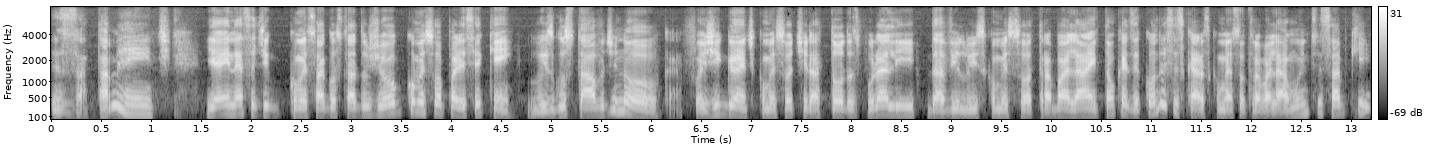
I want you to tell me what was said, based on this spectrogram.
Exatamente. E aí, nessa de começar a gostar do jogo, começou a aparecer quem? Luiz Gustavo de novo, cara. Foi gigante, começou a tirar todas por ali. Davi Luiz começou a trabalhar. Então, quer dizer, quando esses caras começam a trabalhar muito, você sabe que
